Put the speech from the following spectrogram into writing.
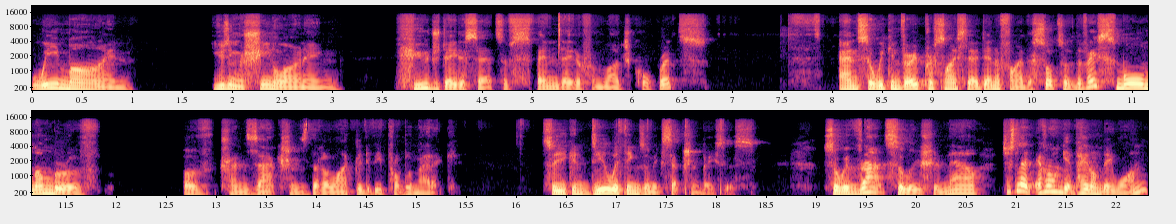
we mine using machine learning huge data sets of spend data from large corporates. And so we can very precisely identify the sorts of the very small number of, of transactions that are likely to be problematic. So you can deal with things on exception basis. So with that solution, now just let everyone get paid on day one,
